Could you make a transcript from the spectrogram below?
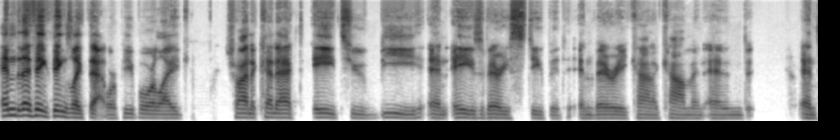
And I think things like that, where people are like trying to connect A to B, and A is very stupid and very kind of common, and and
